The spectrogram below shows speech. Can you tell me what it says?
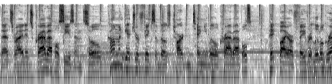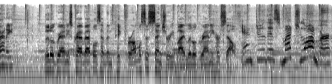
That's right, it's crab apple season, so come and get your fix of those tart and tangy little crab apples, picked by our favorite little granny. Little Granny's crab apples have been picked for almost a century by Little Granny herself. Can't do this much longer.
